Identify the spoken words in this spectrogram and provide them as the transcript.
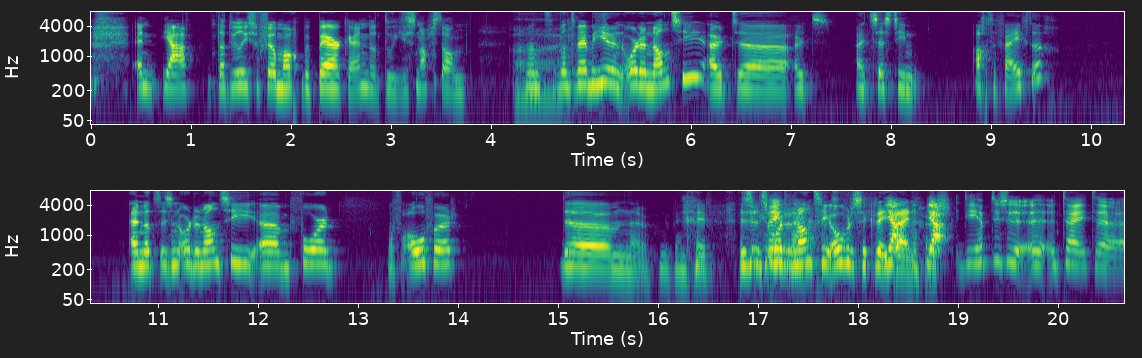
en ja, dat wil je zoveel mogelijk beperken. En dat doe je s'nachts dan. Want, want we hebben hier een ordonnantie uit, uh, uit, uit 1658. En dat is een ordonnantie um, voor of over de. Nou, nu ben ik even. Dit is een ordonnantie over de secreetreinigers. Ja, ja, die hebt dus uh, een tijd. Uh,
